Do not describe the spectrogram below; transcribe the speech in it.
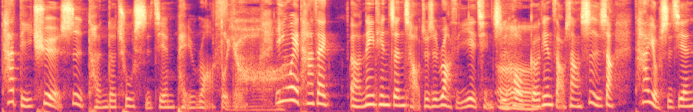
他的确是腾得出时间陪 Ross。对呀，因为他在呃那一天争吵，就是 Ross 一夜情之后，嗯、隔天早上，事实上他有时间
